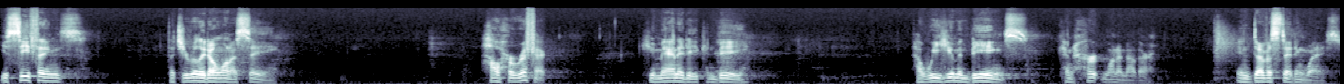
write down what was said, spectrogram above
You see things that you really don't want to see. How horrific humanity can be. How we human beings can hurt one another in devastating ways.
